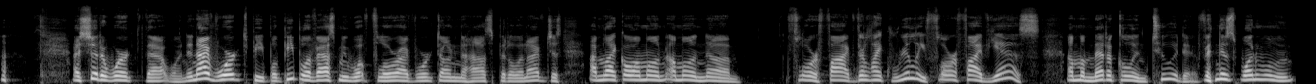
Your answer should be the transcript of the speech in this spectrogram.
I should have worked that one. And I've worked people. People have asked me what floor I've worked on in the hospital, and I've just I'm like, oh, I'm on I'm on um, floor five. They're like, really, floor five? Yes, I'm a medical intuitive. And this one woman,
